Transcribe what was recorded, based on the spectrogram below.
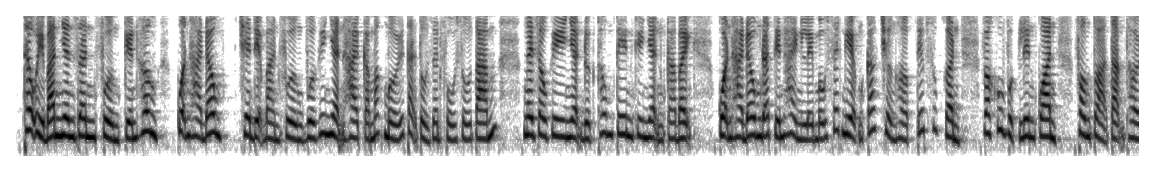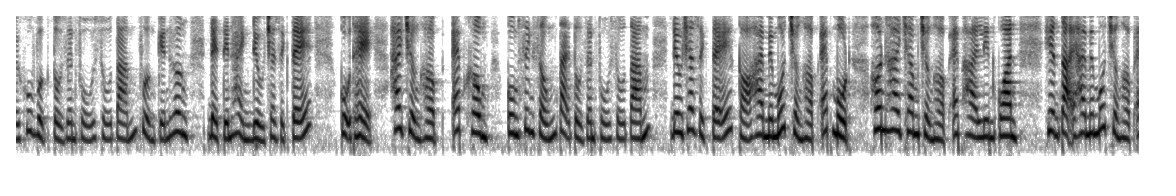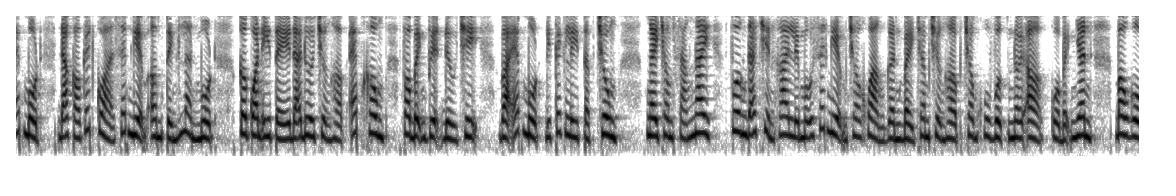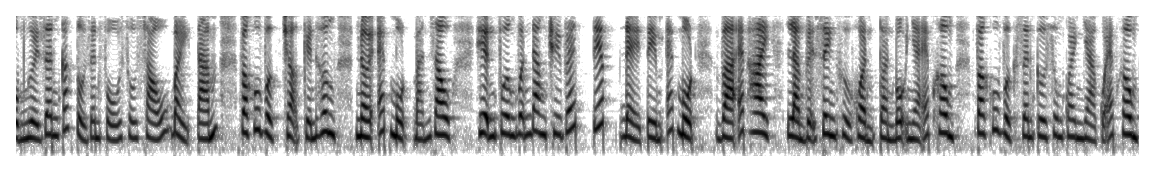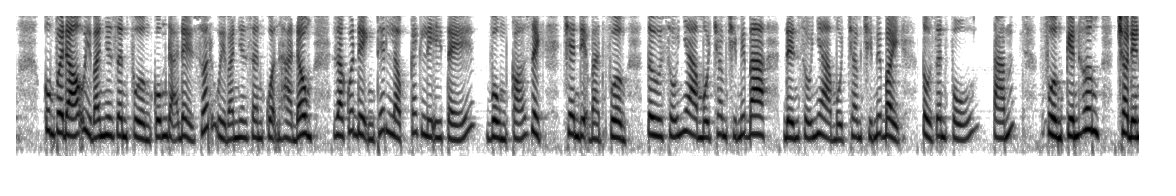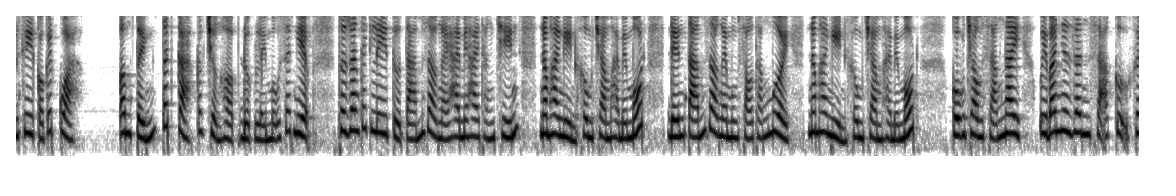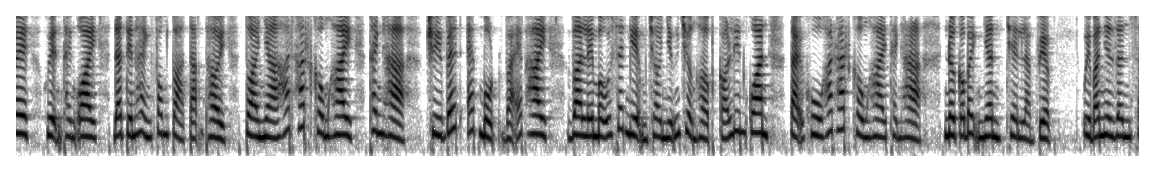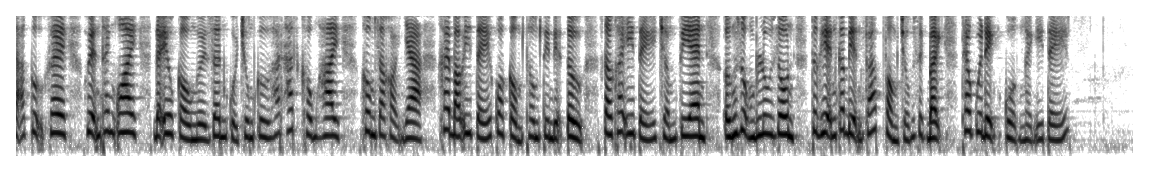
Theo Ủy ban Nhân dân phường Kiến Hưng, quận Hà Đông, trên địa bàn phường vừa ghi nhận hai ca mắc mới tại tổ dân phố số 8. Ngay sau khi nhận được thông tin ghi nhận ca bệnh, quận Hà Đông đã tiến hành lấy mẫu xét nghiệm các trường hợp tiếp xúc gần và khu vực liên quan, phong tỏa tạm thời khu vực tổ dân phố số 8 phường Kiến Hưng để tiến hành điều tra dịch tễ. Cụ thể, hai trường hợp F0 cùng sinh sống tại tổ dân phố số 8, điều tra dịch tễ có 21 trường hợp F1, hơn 200 trường hợp F2 liên quan. Hiện tại 21 trường hợp F1 đã có kết quả xét nghiệm âm tính lần 1. Cơ quan y tế đã đưa trường hợp F0 vào bệnh viện điều trị và F1 đi cách ly tập trung. Ngay trong sáng nay, phường đã triển khai lấy mẫu xét nghiệm cho khoảng gần 700 trường hợp trong khu vực nơi ở của bệnh nhân, bao gồm người dân các tổ dân phố số 6, 7, 8 và khu vực chợ Kiến Hưng, nơi F1 bán rau. Hiện phường vẫn đang truy vết tiếp để tìm F1 và F2 làm vệ sinh khử khuẩn toàn bộ nhà F0 và khu vực dân cư xung quanh nhà của F0. Cùng với đó, Ủy ban nhân dân phường cũng đã đề xuất Ủy ban nhân dân quận Hà Đông ra quyết định thiết lập cách ly y tế vùng có dịch trên địa bàn phường từ số nhà 193 đến đến số nhà 197, tổ dân phố 8, phường Kiến Hưng cho đến khi có kết quả âm tính tất cả các trường hợp được lấy mẫu xét nghiệm. Thời gian cách ly từ 8 giờ ngày 22 tháng 9 năm 2021 đến 8 giờ ngày 6 tháng 10 năm 2021. Cũng trong sáng nay, Ủy ban nhân dân xã Cự Khê, huyện Thanh Oai đã tiến hành phong tỏa tạm thời tòa nhà HH02 Thanh Hà, truy vết F1 và F2 và lấy mẫu xét nghiệm cho những trường hợp có liên quan tại khu HH02 Thanh Hà, nơi có bệnh nhân trên làm việc. Ủy ban nhân dân xã Cự Khê, huyện Thanh Oai đã yêu cầu người dân của chung cư HH02 không ra khỏi nhà, khai báo y tế qua cổng thông tin điện tử tờ khai y tế.vn, ứng dụng Bluezone thực hiện các biện pháp phòng chống dịch bệnh theo quy định của ngành y tế.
